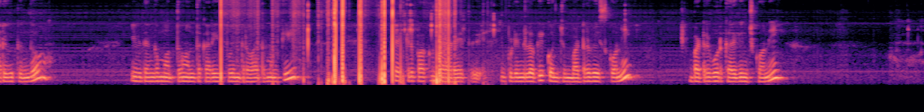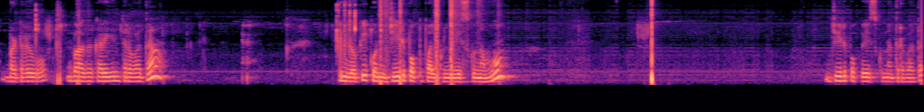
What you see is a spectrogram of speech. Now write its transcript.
కరుగుతుందో? ఈ విధంగా మొత్తం అంతా కరిగిపోయిన తర్వాత మనకి చక్కెర పాకం తయారవుతుంది. ఇప్పుడు ఇందులోకి కొంచెం బటర్ వేసుకొని బటర్ కూడా కరిగించుకొని బటర్ బాగా కరిగిన తర్వాత ఇందులోకి కొన్ని జీడిపప్పు పలుకులు వేసుకున్నాము. జీడిపప్పు వేసుకున్న తర్వాత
